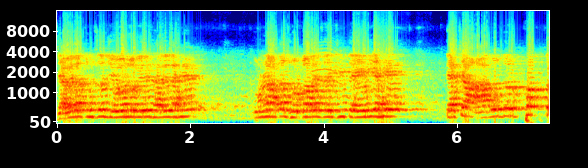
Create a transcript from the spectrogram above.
ज्यावेळेला तुमचं जेवण वगैरे झालेलं आहे पूर्ण आता झोपायला जायची तयारी आहे. त्याच्या अगोदर फक्त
